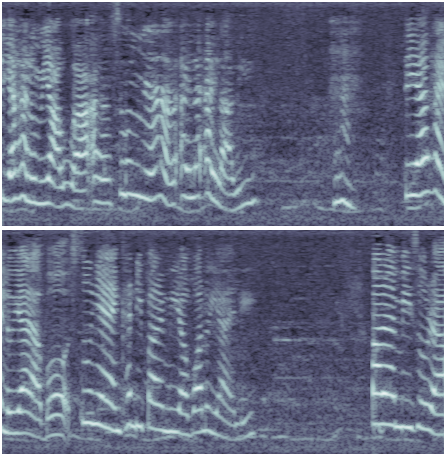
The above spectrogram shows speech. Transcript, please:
တရားထိုင်လို့မရဘူးကွာအဲစူညမ်းတာပဲအိုက်လိုက်အိုက်လာပြီဟွန်းတရားထိုင်လို့ရတာပေါ့စူညံခန္တီပါရမီတော့ပွားလို့ရတယ်လေပါရမီဆိုတာ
